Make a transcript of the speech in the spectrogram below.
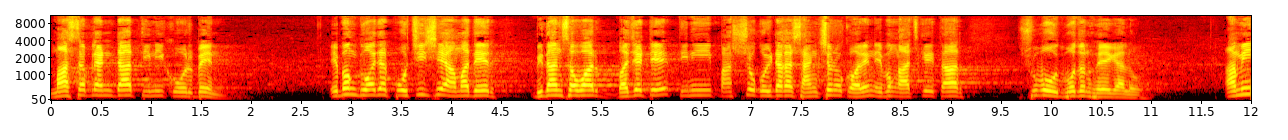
মাস্টার প্ল্যানটা তিনি করবেন। এবং দু হাজার পঁচিশে আমাদের বিধানসভার বাজেটে তিনি পাঁচশো কোটি টাকা স্যাংশনও করেন এবং আজকে তার শুভ উদ্বোধন হয়ে গেল। আমি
